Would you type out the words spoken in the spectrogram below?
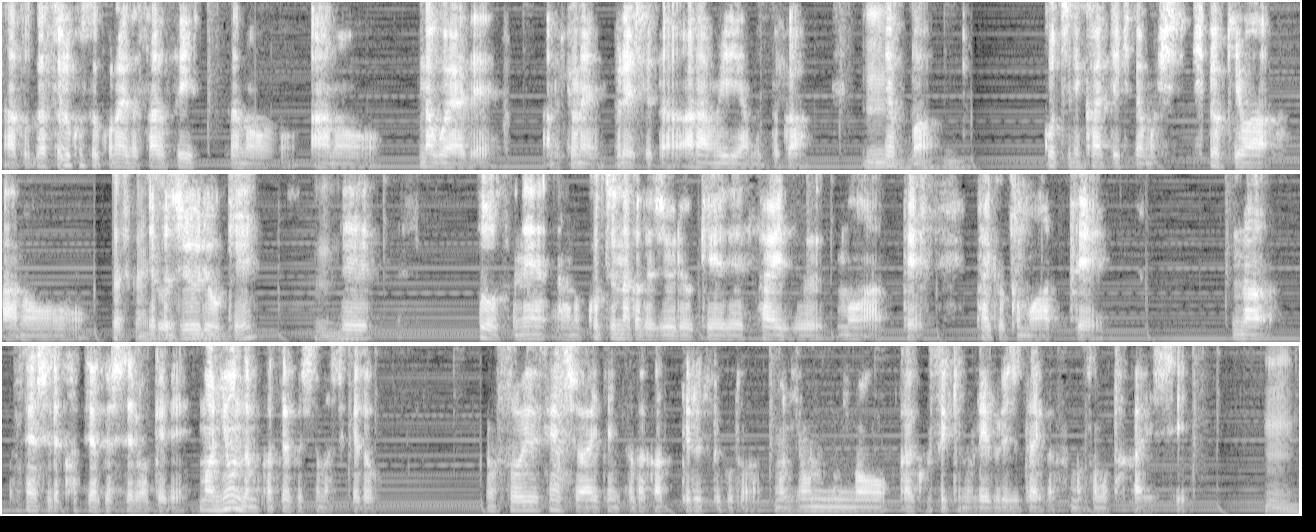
あと、だそれこそこの間サウスイーストの、あの、名古屋で、あの、去年プレイしてたアラン・ウィリアムズとか、うん。やっぱこっちに帰ってきてもひ、ひときわ、あの、確かにやっぱ重量系？うん。で、そうですね。あの、こっちの中で重量系でサイズもあって、体格もあって、な選手で活躍してるわけで、まあ日本でも活躍してましたけど、そういう選手を相手に戦ってるってことは、もう日本の外国籍のレベル自体がそもそも高いし、うん。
